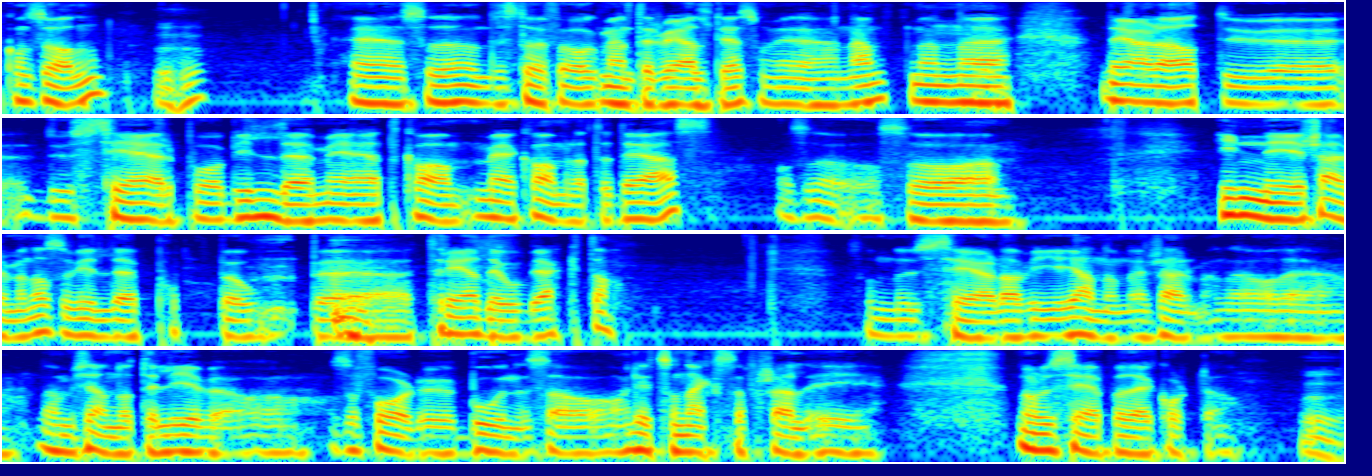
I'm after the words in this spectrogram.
konsollen. Mm -hmm. Så det står for augmented reality, som vi har nevnt. Men det gjør det at du, du ser på bildet med, kam med kamera til DS, og så, og så Inni skjermen da, så vil det poppe opp eh, 3D-objekter som du ser da vi gjennom den skjermen. og det, De kjenner til live, og, og, så får du bonuser og litt sånn ekstra forskjellig i, når du ser på det kortet. Mm.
